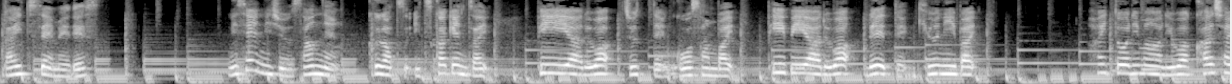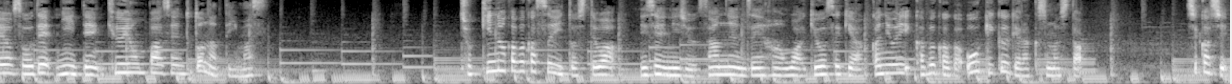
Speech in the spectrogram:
第一生命です。2023年9月5日現在 PER は10.53倍 PBR は0.92倍配当利回りは会社予想で2.94%となっています。直近の株価推移としては2023年前半は業績悪化により株価が大きく下落しました。しかし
